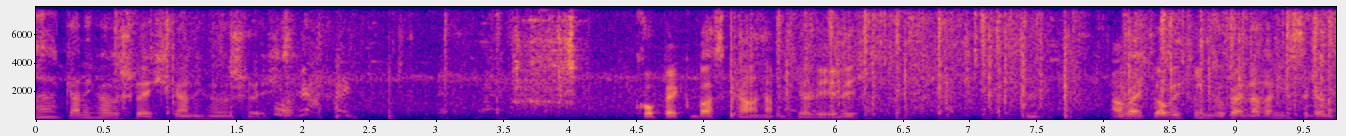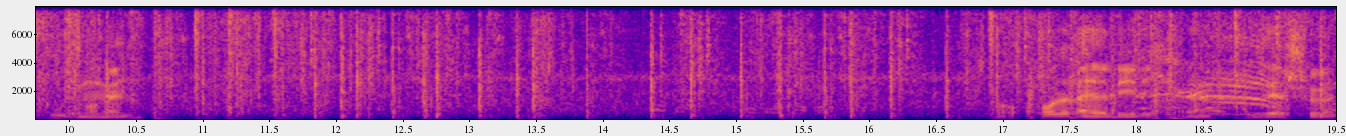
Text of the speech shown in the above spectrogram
Ah, gar nicht mal so schlecht, gar nicht mal so schlecht. Kopek Baskan hat mich erledigt. Hm. Aber ich glaube, ich bin sogar in der Rangliste ganz gut im Moment. Oh, Paul hat einen erledigt. Sehr schön.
